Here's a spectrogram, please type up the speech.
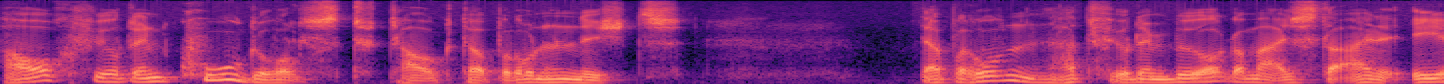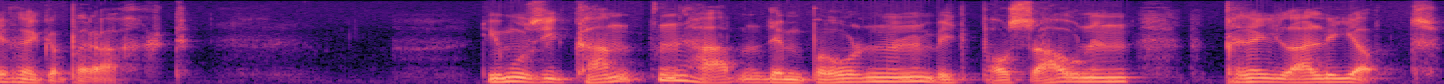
Auch für den Kuhdurst taugt der Brunnen nichts. Der Brunnen hat für den Bürgermeister eine Ehre gebracht. Die Musikanten haben den Brunnen mit Posaunen trillalliert.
